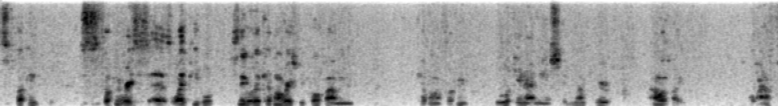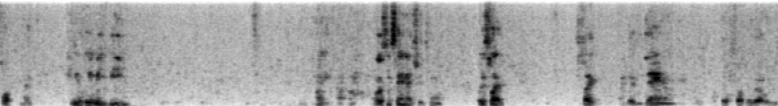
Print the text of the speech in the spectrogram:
this fucking, this fucking racist ass white people, this neighborhood kept on racially profiling me kept on fucking looking at me and shit. And I'm here. I was like, why the fuck? Like, can you leave me be? Like, I wasn't saying that shit to him, but it's like, it's like, damn, what the fuck is up with you?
